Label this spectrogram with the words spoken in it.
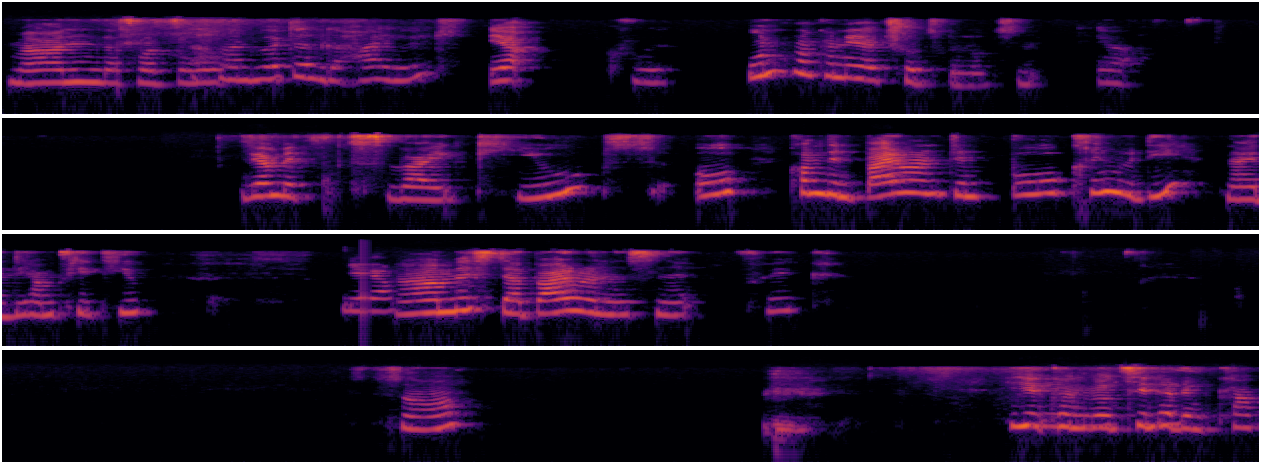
Mann, das war so. Man wird dann geheilt. Ja. Cool. Und man kann die als Schutz benutzen. Ja. Wir haben jetzt zwei Cubes. Oh, komm, den Byron und den Bo, kriegen wir die? Nein, die haben vier Cubes. Ja. Ah, der Byron ist nervig. So. Hier können wir uns hinter dem Kack.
